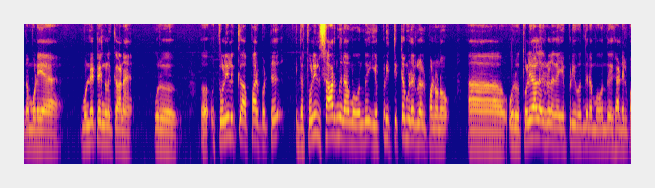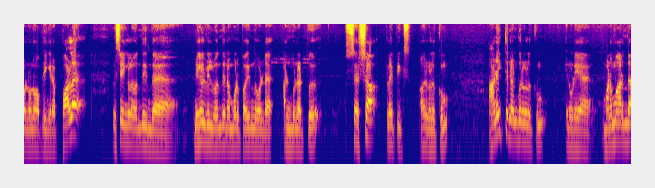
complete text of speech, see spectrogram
நம்முடைய முன்னேற்றங்களுக்கான ஒரு தொழிலுக்கு அப்பாற்பட்டு இந்த தொழில் சார்ந்து நாம் வந்து எப்படி திட்டமிடல்கள் பண்ணணும் ஒரு தொழிலாளர்களை எப்படி வந்து நம்ம வந்து ஹேண்டில் பண்ணணும் அப்படிங்கிற பல விஷயங்களை வந்து இந்த நிகழ்வில் வந்து நம்மோடு பகிர்ந்து கொண்ட அன்பு நட்பு செர்ஷா பிளேபிக்ஸ் அவர்களுக்கும் அனைத்து நண்பர்களுக்கும் என்னுடைய மனமார்ந்த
